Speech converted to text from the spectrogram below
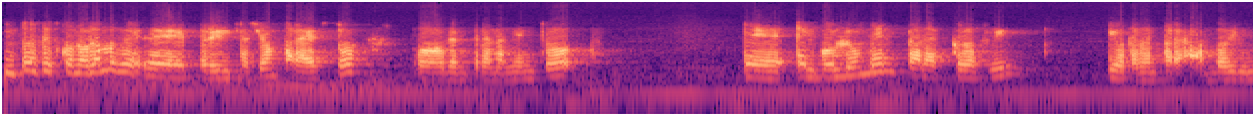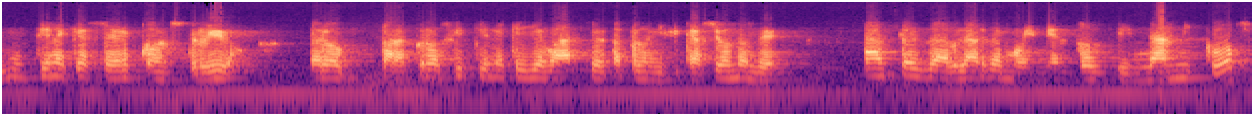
Entonces, cuando hablamos de, periodización para esto o de entrenamiento, eh, el volumen para CrossFit, digo también para bodybuilding, tiene que ser construido, pero para CrossFit tiene que llevar cierta planificación donde antes de hablar de movimientos dinámicos,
